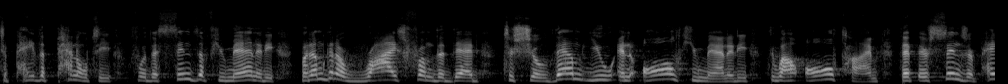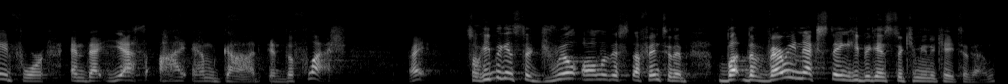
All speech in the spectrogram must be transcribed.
to pay the penalty for the sins of humanity, but I'm going to rise from the dead to show them, you, and all humanity throughout all time that their sins are paid for and that, yes, I am God in the flesh. Right? So he begins to drill all of this stuff into them. But the very next thing he begins to communicate to them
